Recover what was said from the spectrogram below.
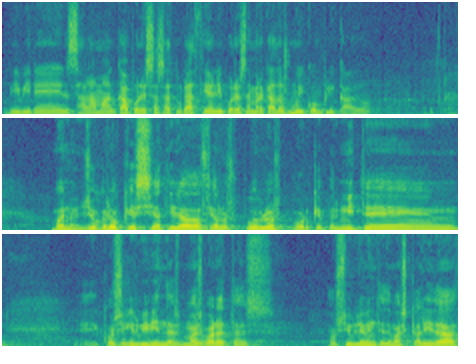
vivir en Salamanca por esa saturación y por ese mercado es muy complicado. Bueno, yo creo que se ha tirado hacia los pueblos porque permiten eh, conseguir viviendas más baratas, posiblemente de más calidad,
